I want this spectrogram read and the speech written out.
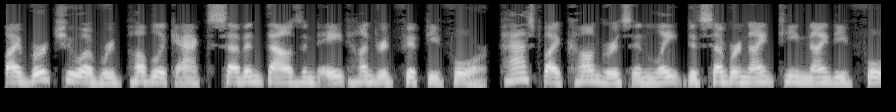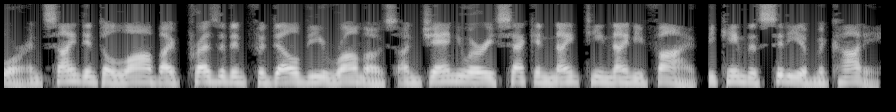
By virtue of Republic Act 7854, passed by Congress in late December 1994 and signed into law by President Fidel V. Ramos on January 2, 1995, became the city of Makati.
